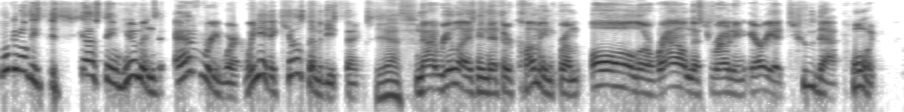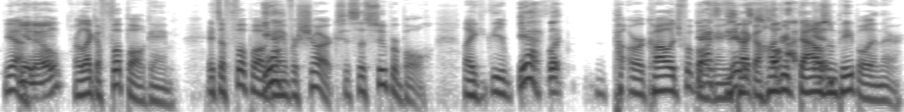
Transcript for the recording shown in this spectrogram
look at all these disgusting humans everywhere. We need to kill some of these things. yes. Not realizing that they're coming from all around the surrounding area to that point, Yeah. you know? Or like a football game. It's a football Yeah. game for sharks. It's the Super Bowl. Like you Yeah. Like, or a college football game. You pack a hundred people in there.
